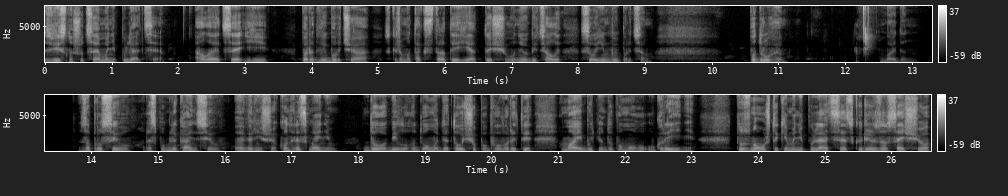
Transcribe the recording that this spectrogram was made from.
Звісно, що це маніпуляція, але це і передвиборча, скажімо так, стратегія, те, що вони обіцяли своїм виборцям. По-друге, Байден запросив республіканців, е, вірніше, конгресменів до Білого Дому для того, щоб обговорити майбутню допомогу Україні. Тут знову ж таки маніпуляція, скоріш за все, що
